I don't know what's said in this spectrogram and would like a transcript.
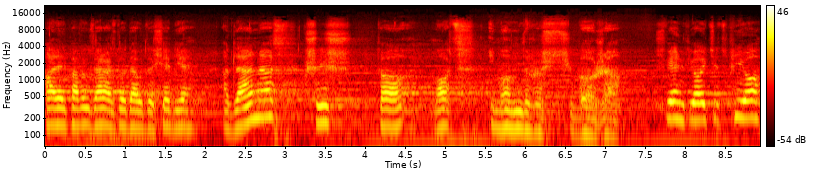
Ale Paweł zaraz dodał do siebie, a dla nas krzyż to moc i mądrość Boża. Święty Ojciec Pio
